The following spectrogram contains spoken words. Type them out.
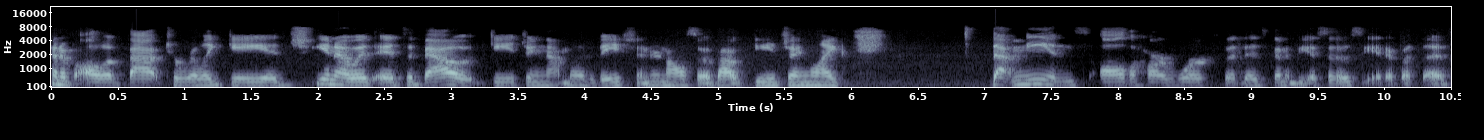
Kind of all of that to really gauge, you know, it, it's about gauging that motivation and also about gauging like that means all the hard work that is going to be associated with this.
